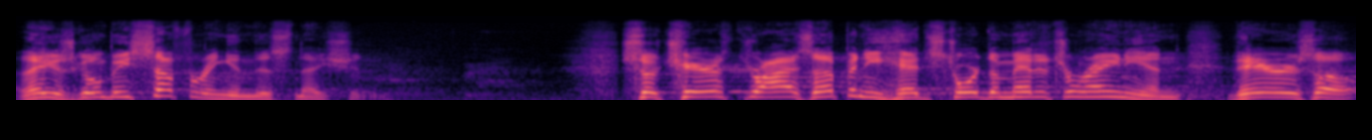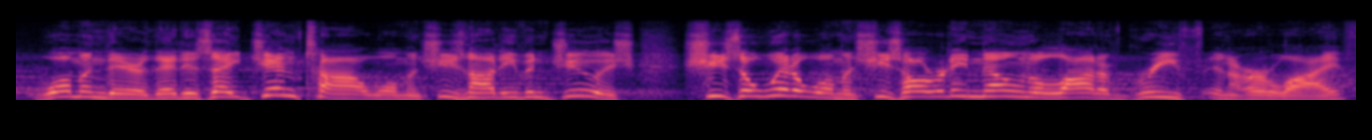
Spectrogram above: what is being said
I think there's going to be suffering in this nation. So Cherith dries up and he heads toward the Mediterranean. There's a woman there that is a Gentile woman. She's not even Jewish. She's a widow woman. She's already known a lot of grief in her life.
